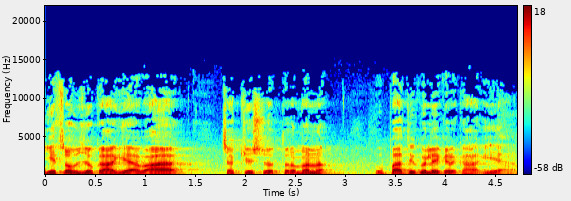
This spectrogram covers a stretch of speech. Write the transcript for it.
ये सब जो कहा गया वाक चक्षुश्रोत्र मन, उपाधि को लेकर कहा गया।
